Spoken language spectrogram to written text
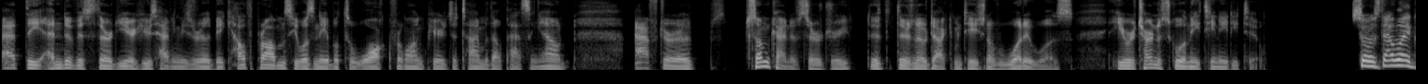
at the end of his third year, he was having these really big health problems. He wasn't able to walk for long periods of time without passing out. After a, some kind of surgery, there's no documentation of what it was. He returned to school in 1882. So is that like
